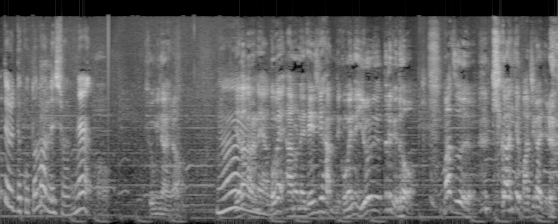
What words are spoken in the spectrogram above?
えてるってことなんでしょうね。興味ないな。うんいやだからねごめんあのね定時班でごめんねいろいろ言ってるけどまず機械で間違えてる。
